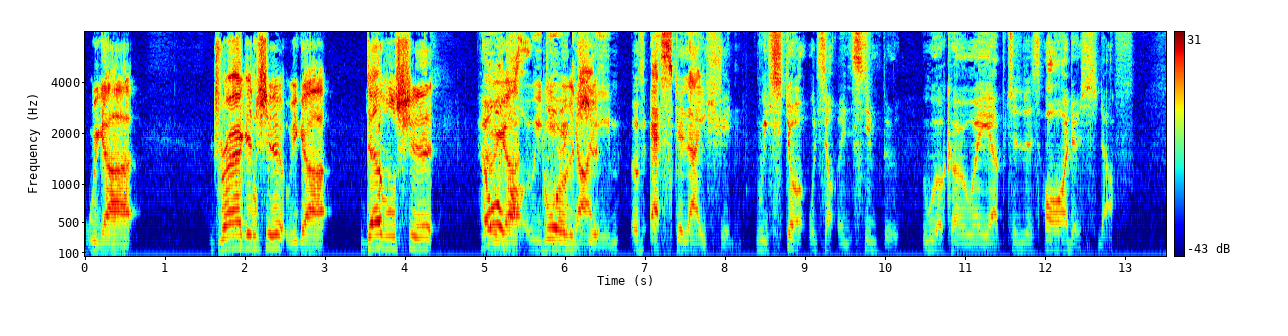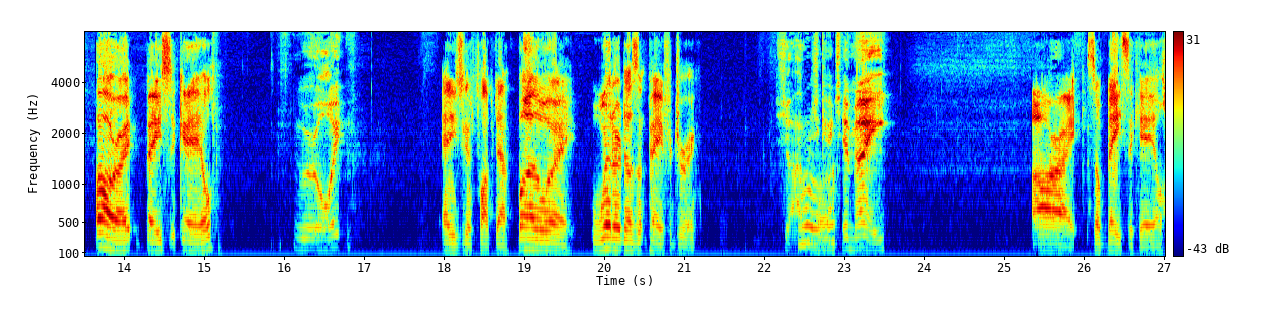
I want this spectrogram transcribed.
we got dragon shit. We got devil shit. How we got about we do a dwarven shit. game of escalation? We start with something simple, work our way up to this harder stuff. All right, basic ale, Right? and he's gonna plop down. By the way, winner doesn't pay for drink. So I was good to me. Alright, so basic ale.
